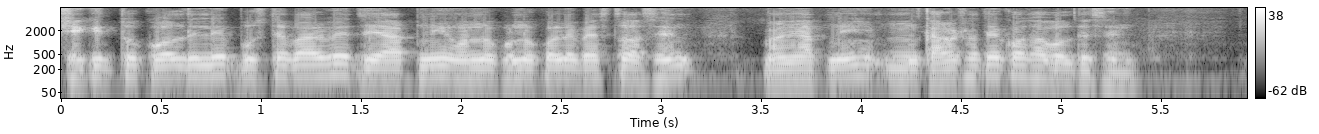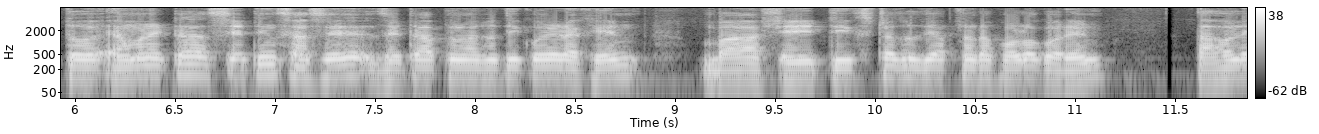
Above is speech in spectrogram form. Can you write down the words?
সে কিন্তু কল দিলে বুঝতে পারবে যে আপনি অন্য কোনো কলে ব্যস্ত আছেন মানে আপনি কারোর সাথে কথা বলতেছেন। তো এমন একটা সেটিংস আছে, যেটা আপনারা যদি করে রাখেন, বা সেই টিক্সটা যদি আপনারা ফলো করেন তাহলে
